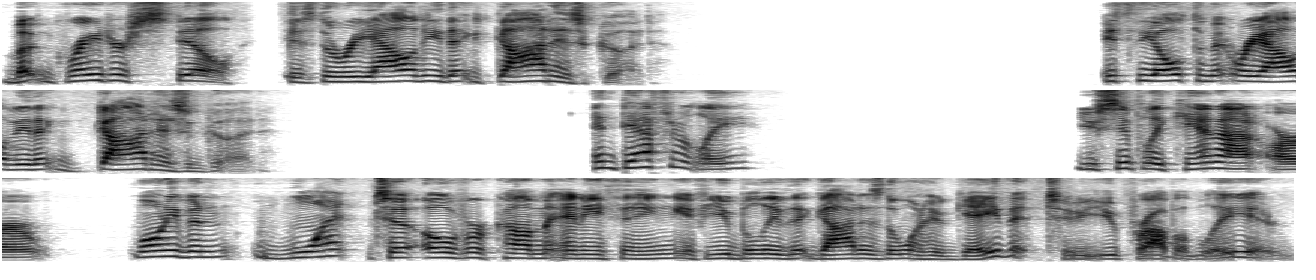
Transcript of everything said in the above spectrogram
But greater still is the reality that God is good. It's the ultimate reality that God is good. And definitely, you simply cannot or won't even want to overcome anything if you believe that God is the one who gave it to you, probably, or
